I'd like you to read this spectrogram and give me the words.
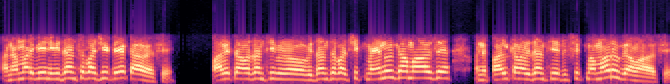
અને અમારી બેની વિધાનસભા સીટ એક આવે છે. પાલિતા વિધાનસભા વિધાનસભા સીટમાં એનું ગામ આવે છે અને પાલિતાણા વિધાનસભા સીટમાં મારું ગામ આવે છે.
